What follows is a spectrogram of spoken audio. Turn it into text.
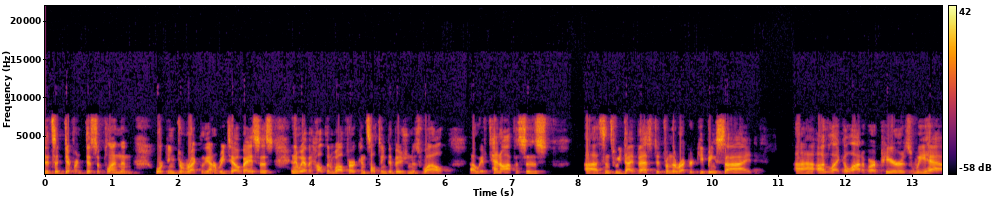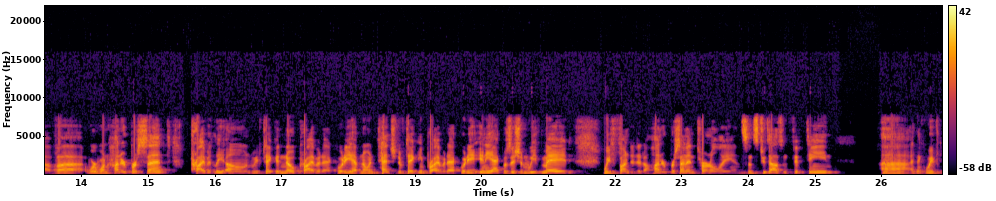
It's a different discipline than working directly on a retail basis. And then we have a health and welfare consulting division as well. Uh, we have 10 offices. Uh, since we divested from the record keeping side, uh, unlike a lot of our peers, we have uh, we're 100% privately owned. We've taken no private equity, have no intention of taking private equity. Any acquisition we've made, we funded it 100% internally. And since 2015, uh, I think we've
